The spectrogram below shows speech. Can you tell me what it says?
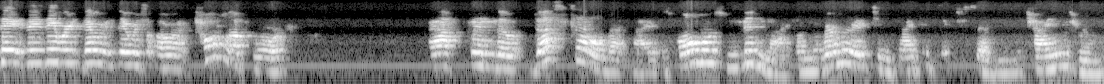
they, they, they were there. Were, there was a total uproar. When the dust settled that night, it was almost midnight on November 18, 1967, in the Chinese room.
